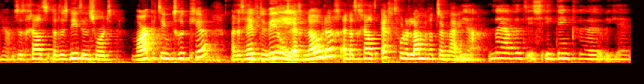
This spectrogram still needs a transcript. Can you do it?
Ja. Dus dat geldt, dat is niet een soort marketingtrucje, maar dat heeft de wereld Nee. echt nodig en dat geldt echt voor de langere termijn. Ja, nou ja, dat is, ik denk, eh, jij,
